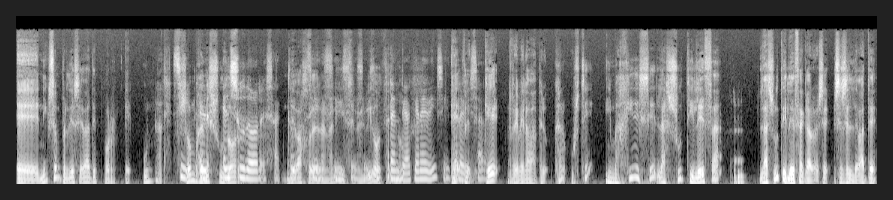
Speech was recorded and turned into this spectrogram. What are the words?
Eh, Nixon perdió ese debate por eh, una Sí, sombra el, de sudor, el sudor, exacto. debajo de la nariz, sí, en el bigote, Frente ¿no? a Kennedy, sí, eh, que revelaba. Pero claro, usted imagínese la sutileza, la sutileza, claro, ese, ese es el debate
